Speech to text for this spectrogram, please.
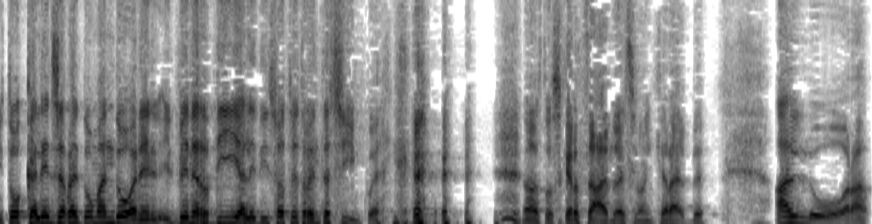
Mi tocca leggere il domandone il, il venerdì alle 18.35. no, sto scherzando, eh, ci mancherebbe. Allora.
